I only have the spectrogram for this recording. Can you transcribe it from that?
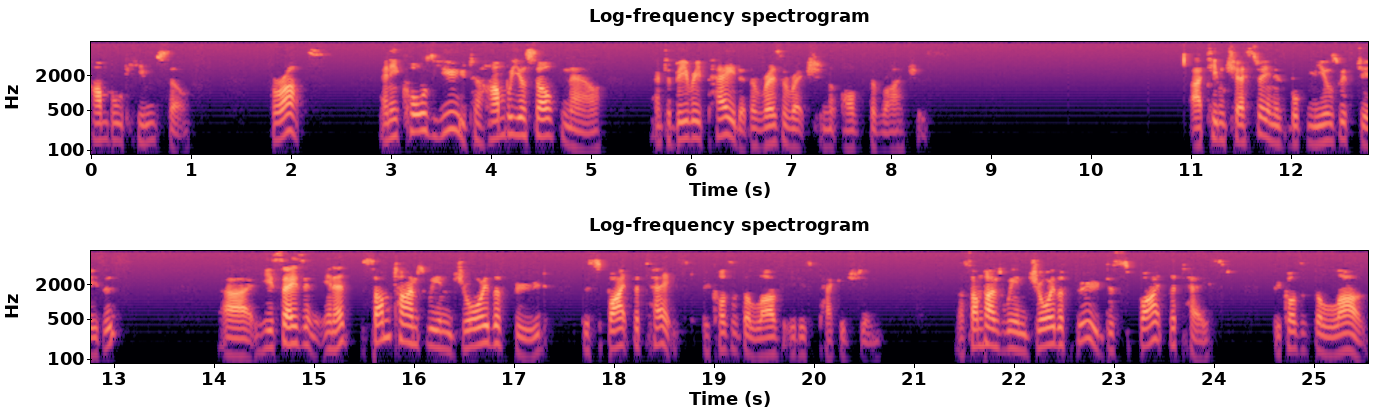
humbled himself for us. And he calls you to humble yourself now and to be repaid at the resurrection of the righteous. Uh, Tim Chester, in his book Meals with Jesus, uh, he says in, in it, sometimes we enjoy the food despite the taste because of the love it is packaged in. Now, sometimes we enjoy the food despite the taste because of the love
